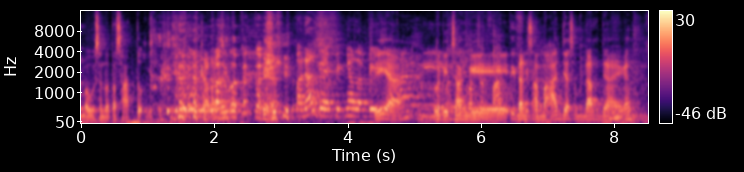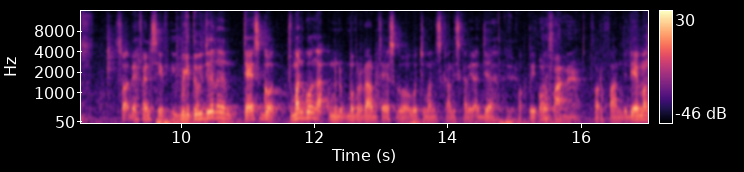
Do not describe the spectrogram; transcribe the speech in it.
bagusan Dota 1 gitu karena kekeh ya? Padahal grafiknya lebih iya canggih. lebih canggih dan gitu sama aja sebenarnya ya kan sok defensif. Begitu juga dengan CSGO cuman gua nggak memperdalam CSGO gue cuman sekali sekali aja waktu itu. For fun ya? For fun. Jadi emang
